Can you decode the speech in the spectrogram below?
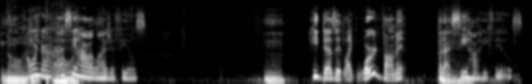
Knowledge. I wonder. I see how Elijah feels. Mm. He does it like word vomit, but I see how he feels.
